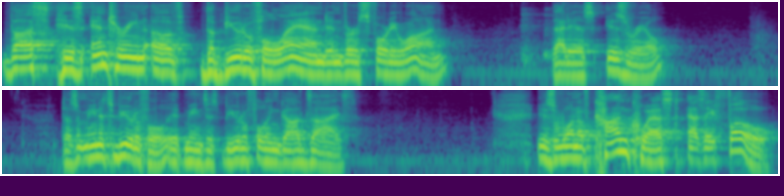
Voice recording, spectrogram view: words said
Thus, his entering of the beautiful land in verse 41, that is, Israel, doesn't mean it's beautiful, it means it's beautiful in God's eyes. Is one of conquest as a foe.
